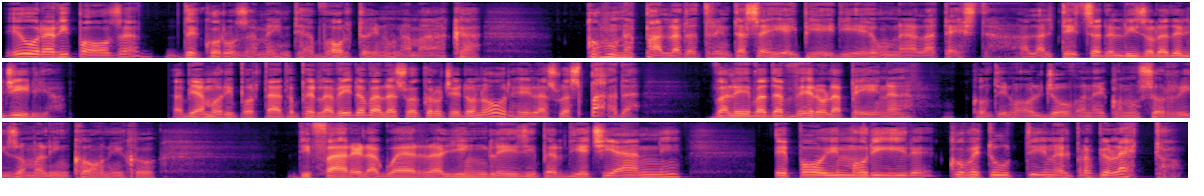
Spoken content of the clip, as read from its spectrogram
E ora riposa, decorosamente avvolto in una maca, con una palla da 36 ai piedi e una alla testa, all'altezza dell'isola del Giglio. Abbiamo riportato per la vedova la sua croce d'onore e la sua spada. Valeva davvero la pena, continuò il giovane con un sorriso malinconico, di fare la guerra agli inglesi per dieci anni e poi morire, come tutti, nel proprio letto.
